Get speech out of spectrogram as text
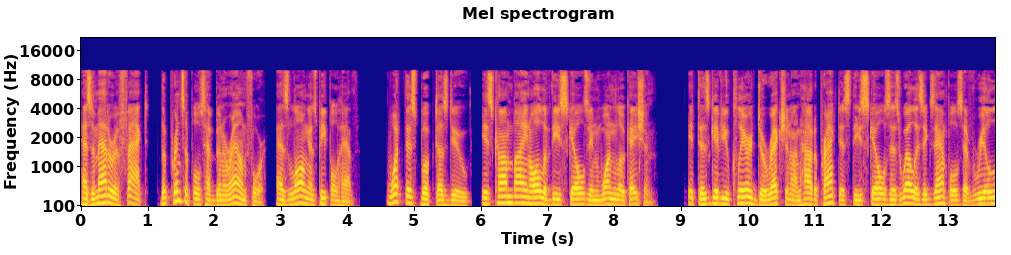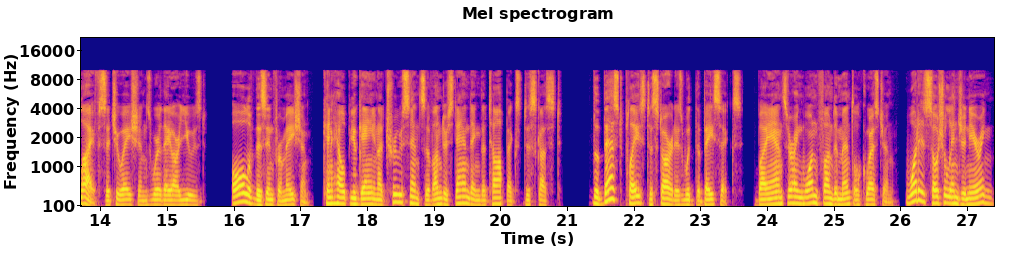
As a matter of fact, the principles have been around for as long as people have. What this book does do is combine all of these skills in one location. It does give you clear direction on how to practice these skills as well as examples of real-life situations where they are used. All of this information can help you gain a true sense of understanding the topics discussed. The best place to start is with the basics by answering one fundamental question What is social engineering?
